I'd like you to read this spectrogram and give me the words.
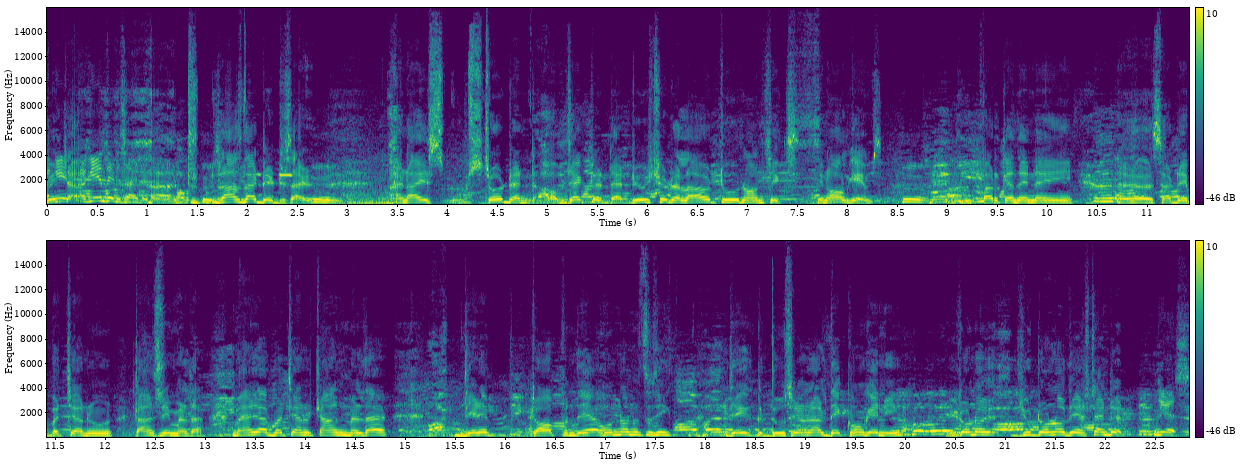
again, again they decided uh, last night they decided and I stood and objected that you should allow two non six in all games ਪਰ ਕਹਿੰਦੇ ਨਹੀਂ ਸਾਡੇ ਬੱਚਿਆਂ ਨੂੰ ਚਾਂਸ ਨਹੀਂ ਮਿਲਦਾ ਮੈਂ ਯਾਰ ਬੱਚਿਆਂ ਨੂੰ ਚਾਂਸ ਮਿਲਦਾ। ਜਿਹੜੇ ਟੌਪ ਹੁੰਦੇ ਆ ਉਹਨਾਂ ਨੂੰ ਤੁਸੀਂ ਜੇ ਦੂਸਰਿਆਂ ਨਾਲ ਦੇਖੋਗੇ ਨਹੀਂ You don't know. You don't know their standard. Yes.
